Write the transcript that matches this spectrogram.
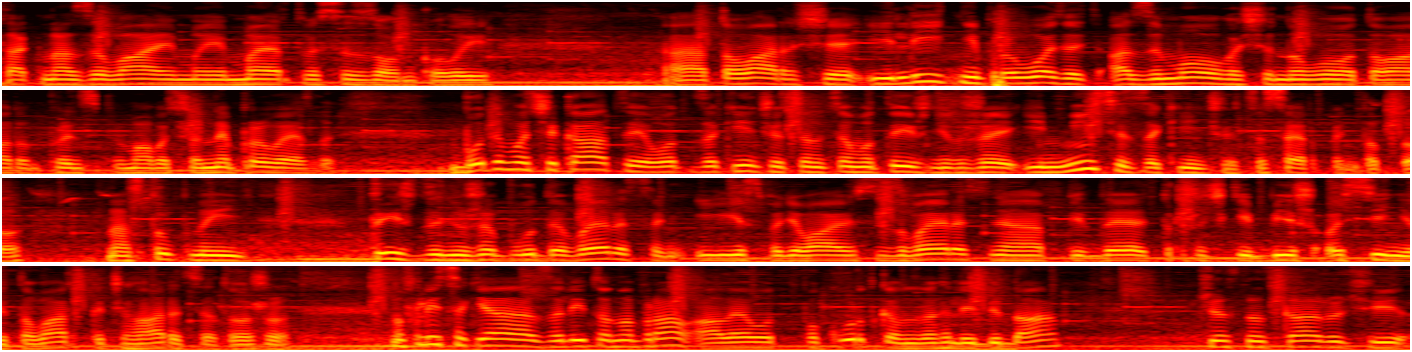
так називаємий мертвий сезон, коли е, товари ще і літні привозять, а зимового ще нового товару, в принципі, мабуть, що не привезли. Будемо чекати, от закінчується на цьому тижні вже і місяць закінчується серпень, тобто наступний тиждень вже буде вересень, і сподіваюся, з вересня піде трошечки більш осінній товар, качегариться, що Ну, флісик я за літо набрав, але от по курткам взагалі біда. Чесно скажучи,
